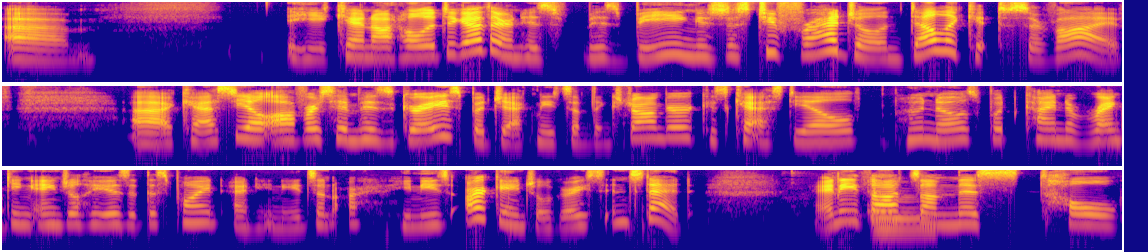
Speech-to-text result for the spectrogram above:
um, he cannot hold it together, and his his being is just too fragile and delicate to survive. Uh, Castiel offers him his grace, but Jack needs something stronger because Castiel, who knows what kind of ranking angel he is at this point, and he needs an he needs Archangel grace instead. Any thoughts Um, on this whole?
